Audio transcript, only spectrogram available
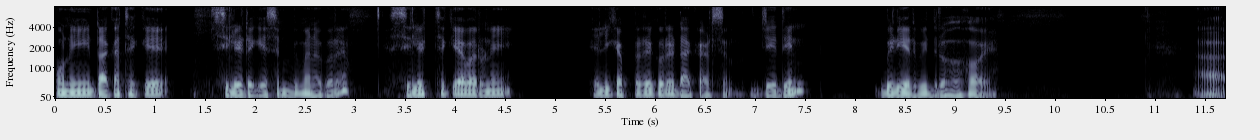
উনি ঢাকা থেকে সিলেটে গেছেন বিমানে করে সিলেট থেকে আবার উনি হেলিকপ্টারে করে ঢাকা আসছেন, যেদিন বিডিআর বিদ্রোহ হয়। আর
